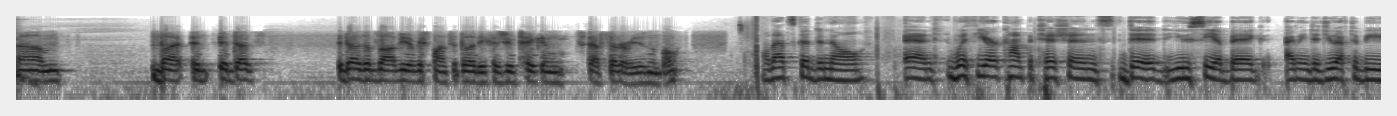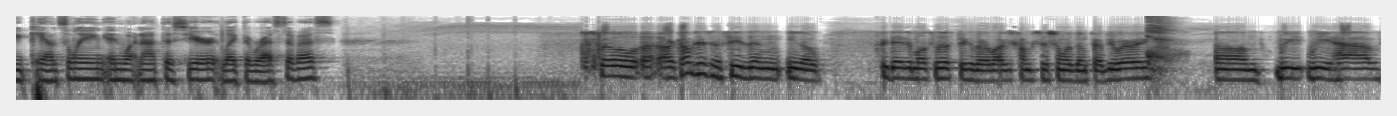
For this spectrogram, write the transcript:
um, but it, it does it does absolve you of responsibility because you've taken steps that are reasonable. Well, that's good to know. And with your competitions, did you see a big? I mean, did you have to be canceling and whatnot this year, like the rest of us? So uh, our competition season, you know, predated most of this because our largest competition was in February. Um, we we have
